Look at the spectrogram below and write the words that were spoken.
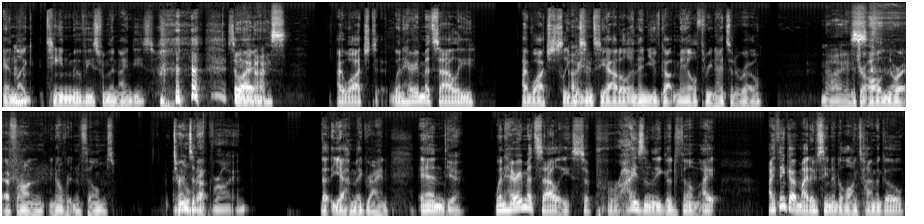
and mm-hmm. like teen movies from the 90s. so I nice. I watched When Harry Met Sally, I watched Sleepless oh, yeah. in Seattle and then You've Got Mail 3 nights in a row. Nice. Which are all Nora Ephron, you know, written films. Turns out Meg Ryan. That yeah, Meg Ryan. And yeah. When Harry Met Sally, surprisingly good film. I I think I might have seen it a long time ago,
